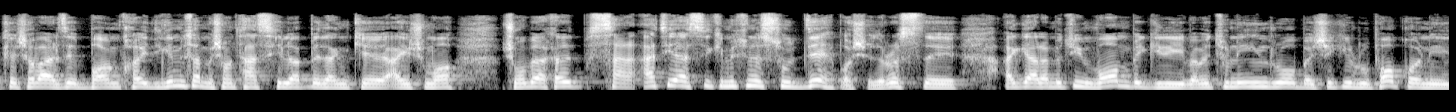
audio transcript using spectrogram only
کشاورزی بانک های دیگه می‌تونن به شما تسهیلات بدن که اگه شما شما بالاخره صنعتی هستی که می‌تونه سودده باشه درسته؟ اگر الان بتونی وام بگیری و بتونی این رو به شکلی روپا کنی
